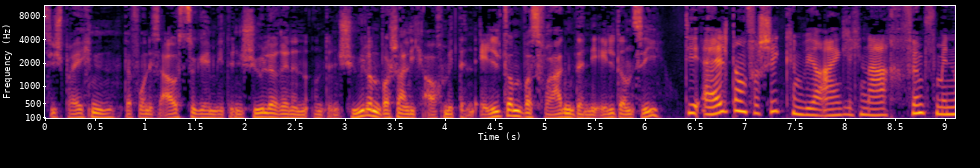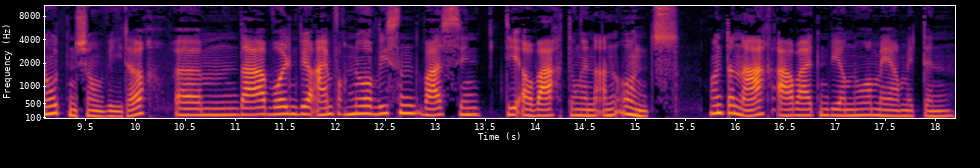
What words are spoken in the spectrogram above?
Sie sprechen davon, es auszugehen mit den Schülerinnen und den Schülern, wahrscheinlich auch mit den Eltern. Was fragen denn die Eltern Sie? Die Eltern verschicken wir eigentlich nach fünf Minuten schon wieder. Ähm, da wollen wir einfach nur wissen, was sind die Erwartungen an uns. Und danach arbeiten wir nur mehr mit den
